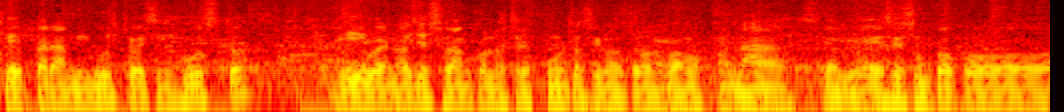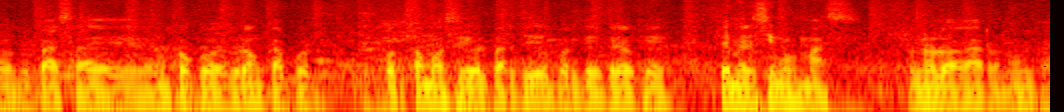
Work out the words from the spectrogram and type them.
que para mi gusto es injusto. Y bueno, ellos se van con los tres puntos y nosotros no vamos con nada. O sea que eso es un poco lo que pasa, eh, un poco de bronca por, por cómo se dio el partido, porque creo que, que merecimos más. Yo no lo agarro nunca.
